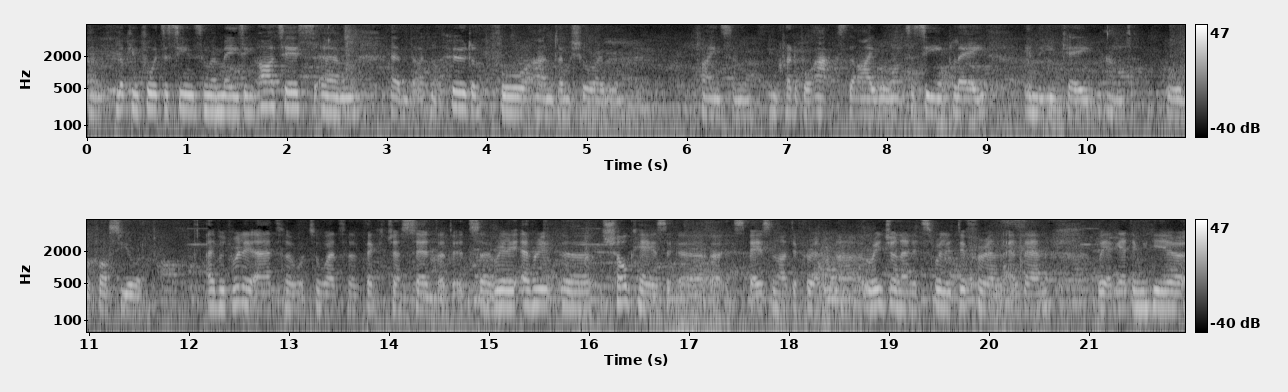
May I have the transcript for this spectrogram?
I'm looking forward to seeing some amazing artists um, um, that I've not heard of before, and I'm sure I will find some incredible acts that I will want to see play in the UK and all across Europe. I would really add to, to what uh, Becky just said that it's uh, really every uh, showcase uh, uh, it's based in a different uh, region and it's really different. And then we are getting here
